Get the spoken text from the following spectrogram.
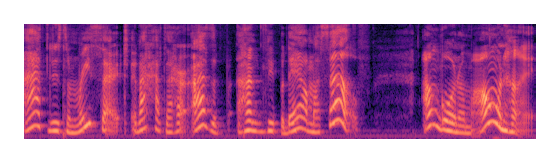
I have to do some research and I have to I have to hunt people down myself. I'm going on my own hunt.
